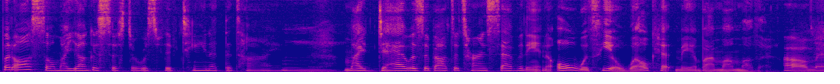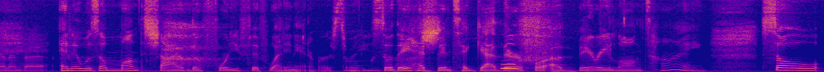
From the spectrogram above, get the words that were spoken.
But also, my youngest sister was 15 at the time. Mm. My dad was about to turn 70. And oh, was he a well kept man by my mother. Oh man, I bet. And it was a month shy of their 45th wedding anniversary. Oh, so they had been together for a very long time. So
